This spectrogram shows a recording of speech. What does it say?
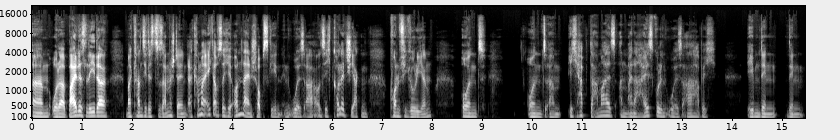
ähm, oder beides Leder. Man kann sich das zusammenstellen. Da kann man echt auf solche Online-Shops gehen in den USA und sich College-Jacken konfigurieren. Und und ähm, ich habe damals an meiner Highschool in den USA habe ich eben den, den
